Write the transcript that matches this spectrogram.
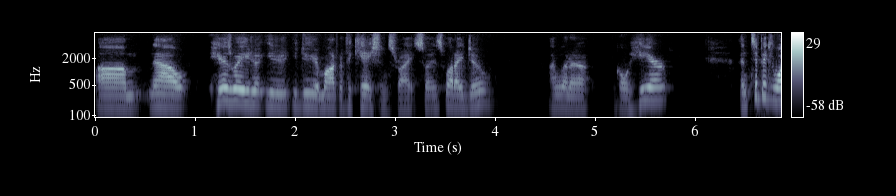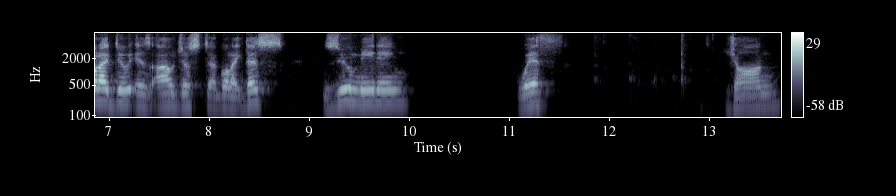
Um, now, here's where you do, you, you do your modifications, right? So it's what I do. I'm gonna go here, and typically what I do is I'll just uh, go like this, Zoom meeting with John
